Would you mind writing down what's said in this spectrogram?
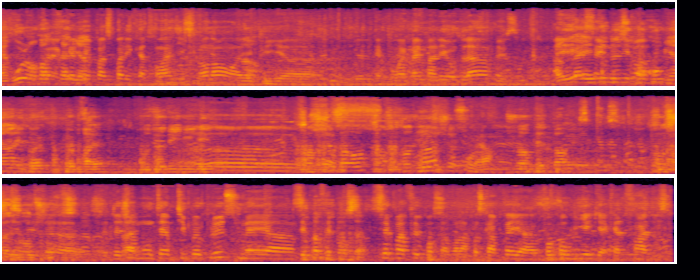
Elle roule encore très bien. Elle ne dépasse pas les 90, non, non. Et puis elle pourrait même aller au-delà. Et elle ne pas combien à l'époque à peu près pour donner une idée 160, 170 Non, peut-être pas. 160. C'est déjà, monté un petit peu plus, mais. Euh, c'est pas fait pour ça. C'est pas fait pour ça, voilà. Parce qu'après, il ne faut pas oublier qu'il y a 4 freins à disque.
